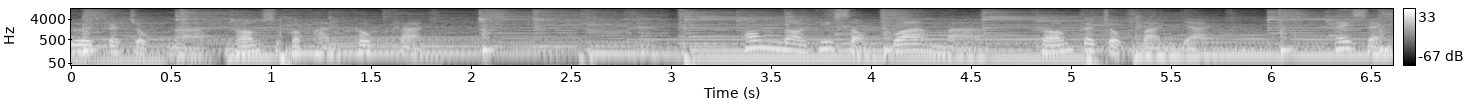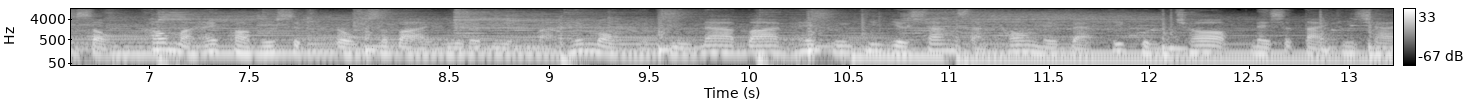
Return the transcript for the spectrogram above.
ด้วยกระจกมาพร้อมสุขภัณฑ์ครบครัน ห้องนอนที่สองกว้างมา พร้อมกระจกบานใหญ่ ให้แสงส่องเข้ามาให้ความรู้สึกโปร่งสบายมีระเบียงมาให้มองเห็นวิวหน้าบ้านให้พื้นที่เยอะสร้างสรรค์ห้องในแบบที่คุณชอบในสไตล์ที่ใช่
